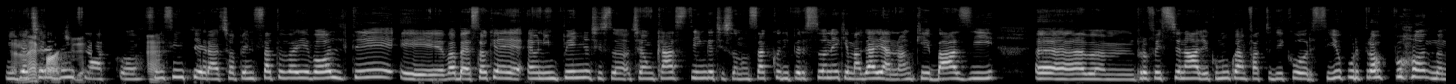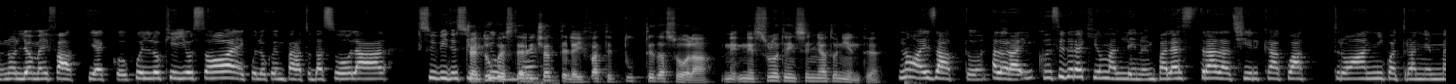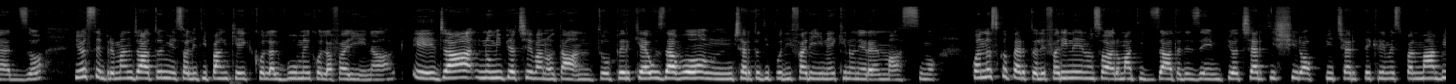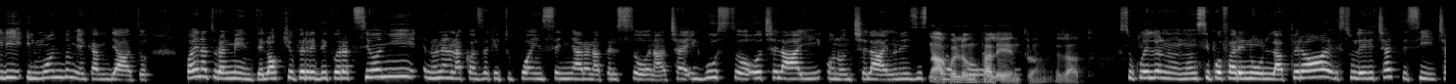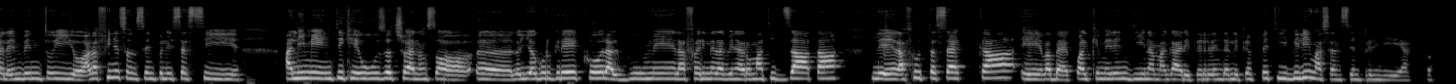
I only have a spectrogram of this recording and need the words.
Mi piacerebbe un sacco, eh. sono sincera, ci ho pensato varie volte e vabbè, so che è un impegno, sono, c'è un casting, ci sono un sacco di persone che magari hanno anche basi eh, professionali o comunque hanno fatto dei corsi. Io purtroppo non, non, li ho mai fatti, ecco, quello che io so è quello che ho imparato da sola sui video su cioè, YouTube. tu queste ricette le hai fatte tutte da sola? N- nessuno ti ha insegnato niente? No, esatto. Allora, considera che io mi alleno in palestra da circa 4 4 anni, 4 anni e mezzo, io ho sempre mangiato i miei soliti pancake con l'albume e con la farina e già non mi piacevano tanto perché usavo un certo tipo di farine che non era il massimo. Quando ho scoperto le farine, non so, aromatizzate ad esempio, certi sciroppi, certe creme spalmabili, il mondo mi è cambiato. Poi naturalmente l'occhio per le decorazioni non è una cosa che tu puoi insegnare a una persona, cioè il gusto o ce l'hai o non ce l'hai, non esiste. No, quello è un talento, esatto su quello non, non, si può fare nulla, però sulle ricette sì, cioè le invento io. Alla fine sono sempre gli stessi alimenti che uso, cioè non so, eh, lo yogurt greco, l'albume, la farina d'avena aromatizzata, le, la frutta secca e vabbè, qualche merendina magari per renderle più appetibili, ma siamo sempre lì, ecco.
